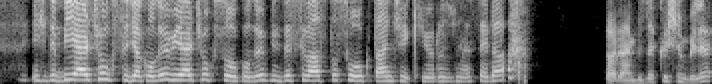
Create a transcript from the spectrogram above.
İşte bir yer çok sıcak oluyor, bir yer çok soğuk oluyor. Biz de Sivas'ta soğuktan çekiyoruz mesela. Yani bize kışın bile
